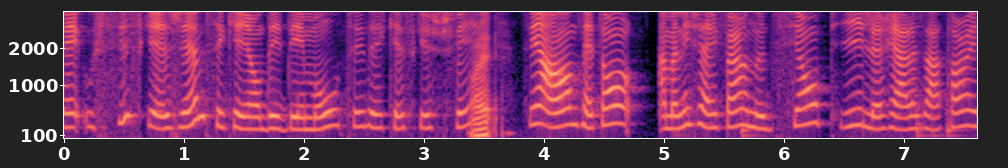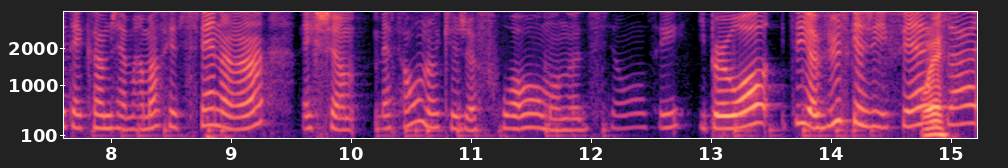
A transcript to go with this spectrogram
Ben aussi, ce que j'aime, c'est qu'ils ont des démos, tu sais, de qu'est-ce que je fais. Tu sais, entre, mettons, à un moment donné, j'allais faire une audition, puis le réalisateur était comme, j'aime vraiment ce que tu fais, non, non. Fait que je suis comme, mettons, là, que je foire mon audition, tu sais. Il peut voir, tu sais, il a vu ce que j'ai fait, genre,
